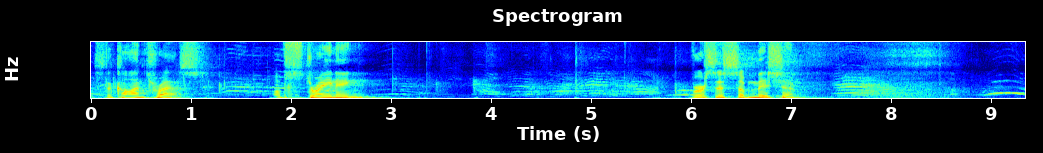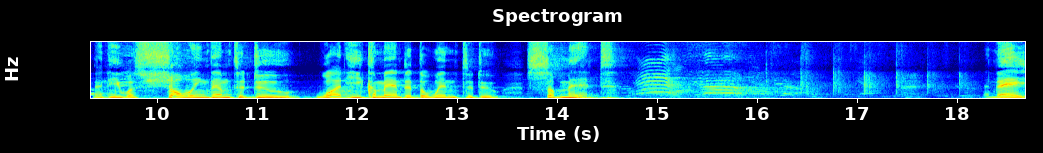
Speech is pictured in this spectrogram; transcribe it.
It's the contrast of straining versus submission. And he was showing them to do what he commanded the wind to do submit. And they,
